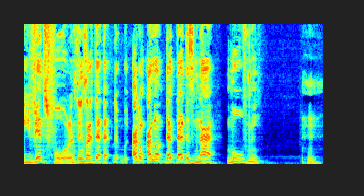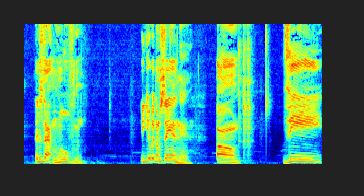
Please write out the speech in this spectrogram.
events for and things like that. That, that- I don't. I know that that does not move me. That does not move me. You get what I'm saying? Yeah. Um, the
